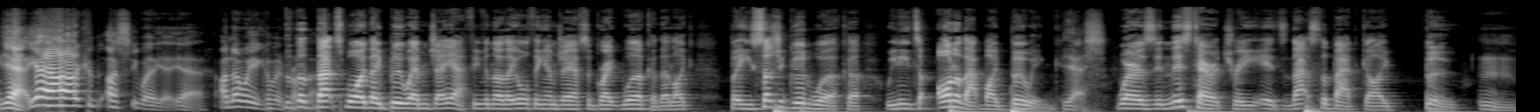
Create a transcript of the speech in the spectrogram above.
Yeah, yeah, I, I, can, I see where, yeah, yeah. I know where you're coming from. Th- there. that's why they boo MJF, even though they all think MJF's a great worker. They're like, but he's such a good worker. We need to honor that by booing. yes. Whereas in this territory, it's that's the bad guy. Boo. Mm.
